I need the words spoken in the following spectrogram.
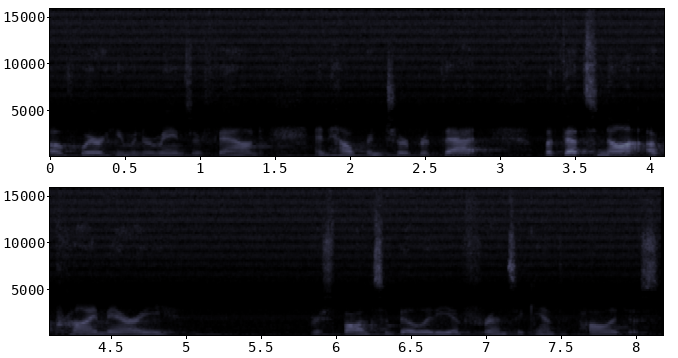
of where human remains are found, and help interpret that. But that's not a primary responsibility of forensic anthropologists.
